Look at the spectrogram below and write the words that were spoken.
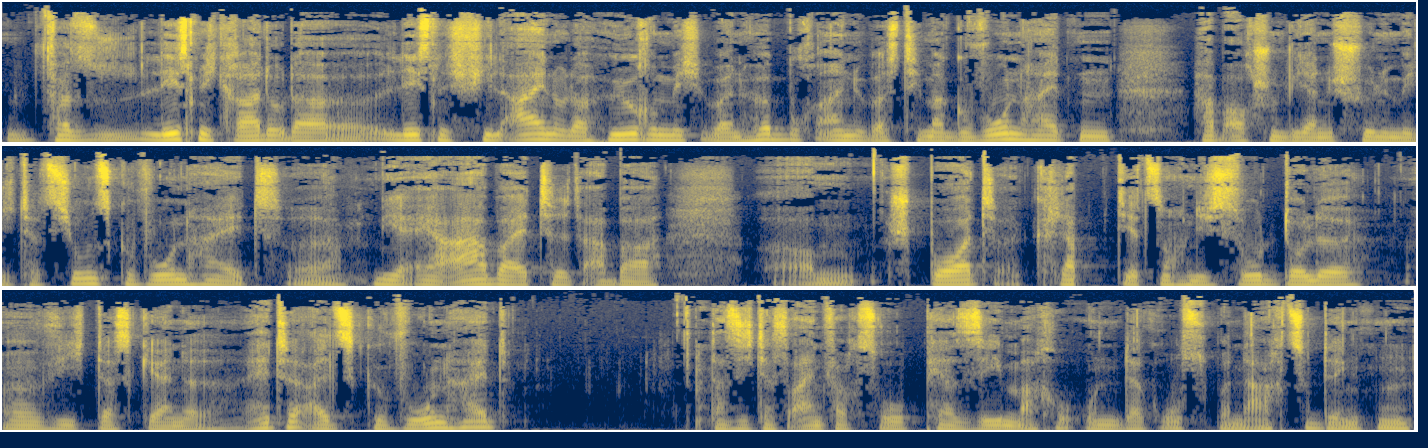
lese mich gerade oder lese mich viel ein oder höre mich über ein Hörbuch ein über das Thema Gewohnheiten, habe auch schon wieder eine schöne Meditationsgewohnheit äh, mir erarbeitet, aber ähm, Sport klappt jetzt noch nicht so dolle, äh, wie ich das gerne hätte als Gewohnheit, dass ich das einfach so per se mache, ohne da groß drüber nachzudenken.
